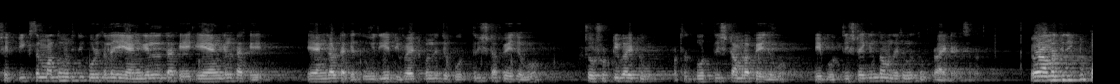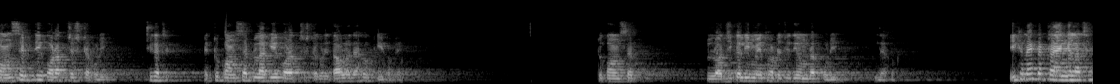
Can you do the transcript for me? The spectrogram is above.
সেই ট্রিক্সের মাধ্যমে যদি করি, তাহলে এই অ্যাঙ্গেলটাকে এই অ্যাঙ্গেলটাকে এই অ্যাঙ্গেলটাকে দুই দিয়ে ডিভাইড করলে যে বত্রিশটা পেয়ে যাব, চৌষট্টি বাই টু অর্থাৎ বত্রিশটা আমরা পেয়ে যাব, এই বত্রিশটাই কিন্তু আমাদের কিন্তু রাইট অ্যান্সার এবার আমরা যদি একটু কনসেপ্ট দিয়ে করার চেষ্টা করি, ঠিক আছে? একটু কনসেপ্ট লাগিয়ে করার চেষ্টা করি, তাহলে দেখো কি হবে। একটু কনসেপ্ট লজিক্যালি মেথডে যদি আমরা করি, দেখো। এখানে একটা ট্রায়াঙ্গেল আছে,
